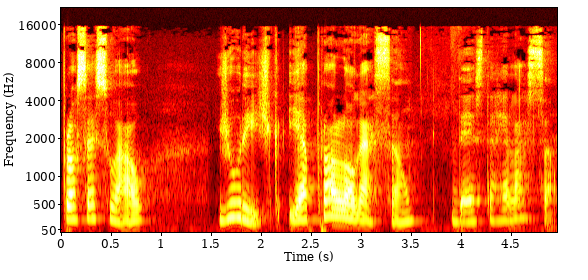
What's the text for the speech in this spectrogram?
processual jurídica, e a prolongação desta relação.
